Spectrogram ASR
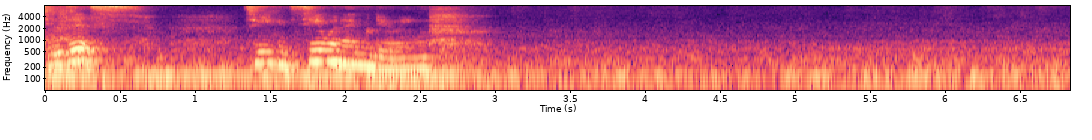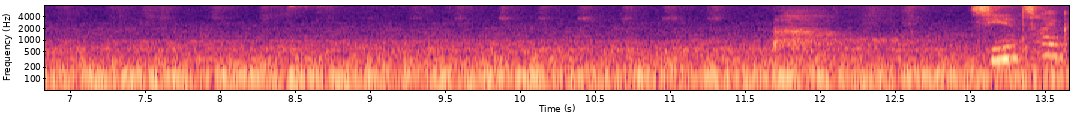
do this so you can see what I'm doing. See, it's like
